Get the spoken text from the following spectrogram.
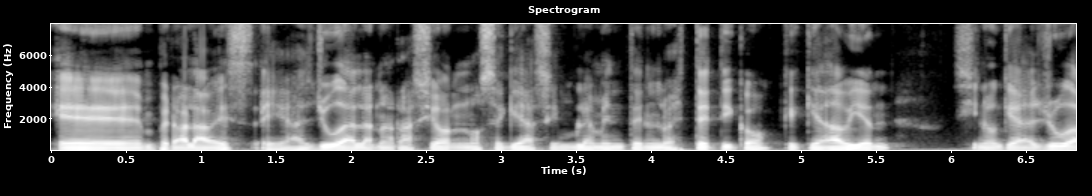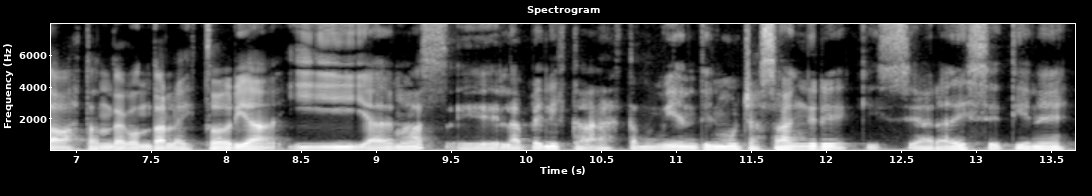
Eh, pero a la vez eh, ayuda a la narración, no se queda simplemente en lo estético, que queda bien, sino que ayuda bastante a contar la historia. Y además, eh, la peli está, muy bien, tiene mucha sangre, que se agradece, tiene,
